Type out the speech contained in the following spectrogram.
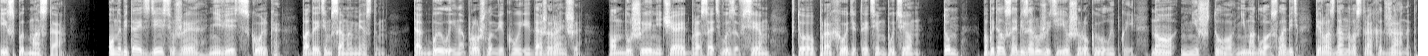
из-под моста. Он обитает здесь уже не весть сколько, под этим самым местом. Так было и на прошлом веку, и даже раньше. Он души не чает бросать вызов всем, кто проходит этим путем. Том попытался обезоружить ее широкой улыбкой, но ничто не могло ослабить первозданного страха Джанет,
